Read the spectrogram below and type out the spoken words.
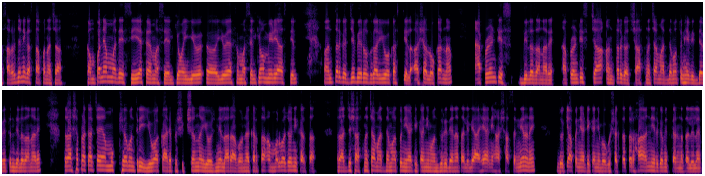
सार्वजनिक आस्थापनाच्या कंपन्यांमध्ये सी एफ एम असेल किंवा यू यू एफ एम असेल किंवा मीडिया असतील अंतर्गत जे बेरोजगार युवक असतील अशा लोकांना अप्रेंटिस दिलं जाणार आहे. अप्रेंटिसच्या अंतर्गत शासनाच्या माध्यमातून हे विद्यावेतन दिलं जाणार आहे. तर अशा प्रकारच्या या मुख्यमंत्री युवा कार्यप्रशिक्षण योजनेला राबवण्याकरता अंमलबजावणी करता राज्य शासनाच्या माध्यमातून या ठिकाणी मंजुरी देण्यात आलेली आहे आणि हा शासन निर्णय जो की आपण या ठिकाणी बघू शकता तर हा निर्गमित करण्यात आलेला आहे.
